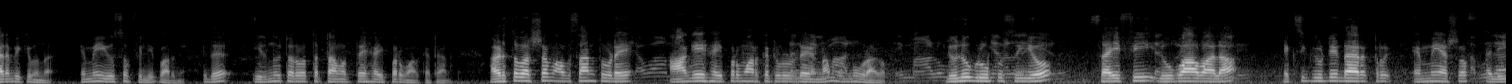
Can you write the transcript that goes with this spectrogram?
ആരംഭിക്കുമെന്ന് എം എ യൂസഫ് അലി പറഞ്ഞു. ഇത് ഇരുന്നൂറ്ററുപത്തെട്ടാമത്തെ ഹൈപ്പർ മാർക്കറ്റാണ് അടുത്ത വർഷം അവസാനത്തോടെ ആകെ ഹൈപ്പർ മാർക്കറ്റുകളുടെ എണ്ണം മുന്നൂറാകും. Lulu group CEO Saifee Rupawala executive director M A Ashraf Ali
